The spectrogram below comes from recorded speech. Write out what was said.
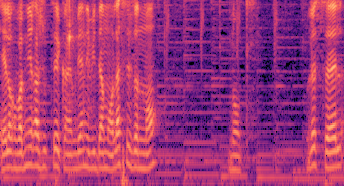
Et alors on va venir ajouter quand même bien évidemment l'assaisonnement. Donc le sel.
